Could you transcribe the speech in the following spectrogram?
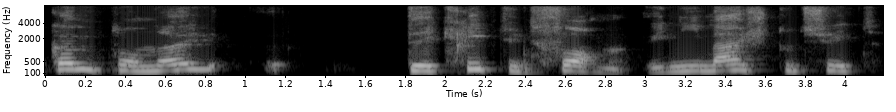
comme ton œil décrypte une forme, une image tout de suite.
